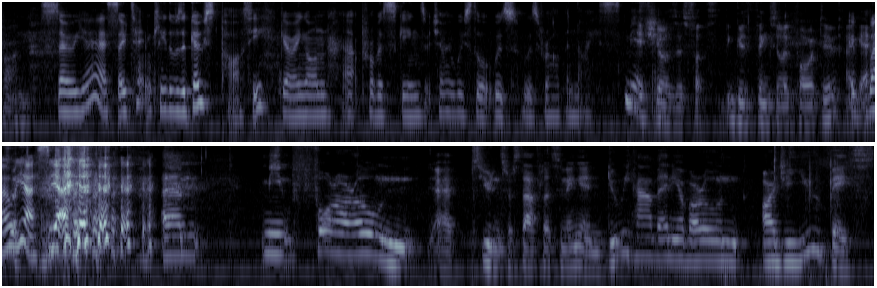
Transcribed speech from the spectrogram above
fun. So, yeah, so technically there was a ghost party going on at Provost Skene's, which I always thought was, was rather nice. Mean, it us f- good things to look forward to, I guess. Well, yes, yeah. um, I mean, for our own uh, students or staff listening in, do we have any of our own RGU based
